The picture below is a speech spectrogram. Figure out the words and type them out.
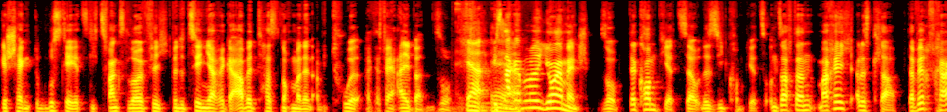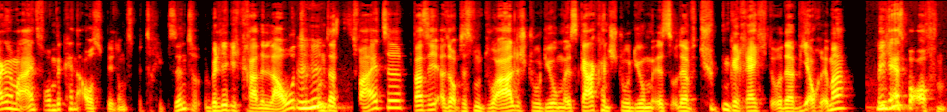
geschenkt. Du musst ja jetzt nicht zwangsläufig, wenn du zehn Jahre gearbeitet hast, nochmal dein Abitur, das wäre albern. So. Ja, ich ja, sage ja. aber nur, junger Mensch, so, der kommt jetzt, der oder sie kommt jetzt und sagt dann, mache ich, alles klar. Da wäre Frage Nummer eins, warum wir kein Ausbildungsbetrieb sind, überlege ich gerade laut. Mhm. Und das zweite, was ich, also ob das ein duales Studium ist, gar kein Studium ist, oder typengerecht oder wie auch immer, bin ich mhm. erstmal offen.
